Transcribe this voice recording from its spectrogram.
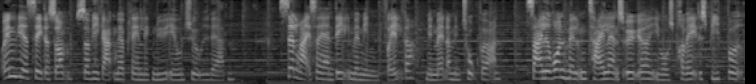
Og inden vi har set os om, så er vi i gang med at planlægge nye eventyr ud i verden. Selv rejser jeg en del med mine forældre, min mand og mine to børn. Sejlede rundt mellem Thailands øer i vores private speedbåd,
